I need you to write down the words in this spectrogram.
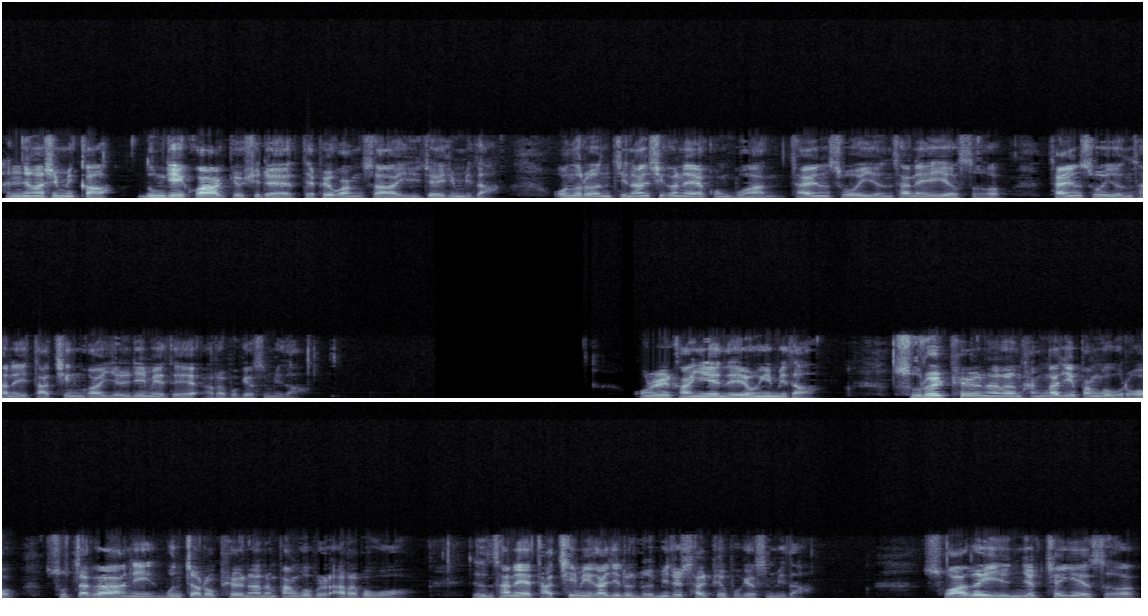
안녕하십니까. 농기과학교실의 대표 강사 이재희입니다. 오늘은 지난 시간에 공부한 자연수의 연산에 이어서 자연수 연산의 닫힘과 열림에 대해 알아보겠습니다. 오늘 강의의 내용입니다. 수를 표현하는 한 가지 방법으로 숫자가 아닌 문자로 표현하는 방법을 알아보고 연산의 닫힘이 가지는 의미를 살펴보겠습니다 수학의 연역 체계에서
